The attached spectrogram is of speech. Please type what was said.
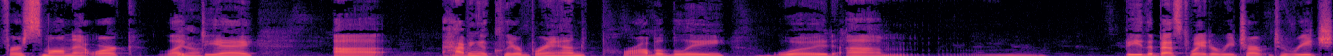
for a small network like Yeah. DA, uh, having a clear brand probably would um, be the best way to reach our to reach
